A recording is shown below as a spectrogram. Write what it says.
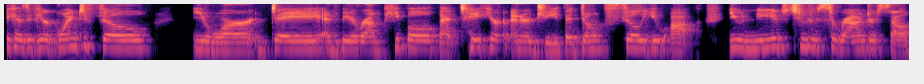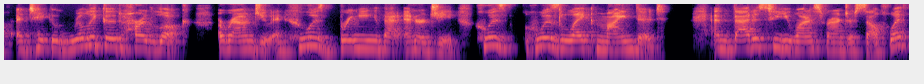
because if you're going to fill your day and be around people that take your energy that don't fill you up you need to surround yourself and take a really good hard look around you and who is bringing that energy who is who is like minded And that is who you want to surround yourself with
